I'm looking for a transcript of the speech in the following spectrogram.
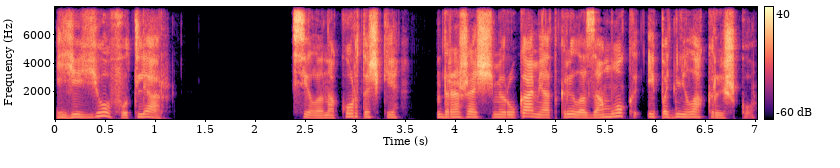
Ее футляр. Села на корточки, дрожащими руками открыла замок и подняла крышку.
